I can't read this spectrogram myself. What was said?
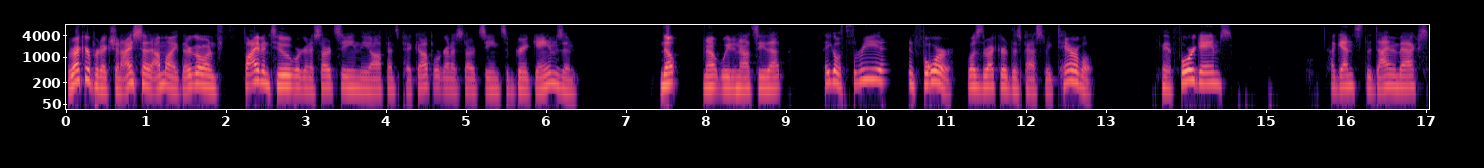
the record prediction, I said, I'm like, they're going five and two. We're going to start seeing the offense pick up. We're going to start seeing some great games. And nope, nope, we did not see that. They go three and four was the record this past week. Terrible. They have four games against the Diamondbacks.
